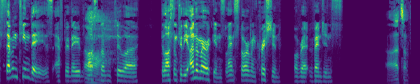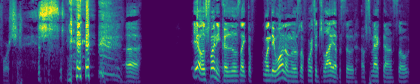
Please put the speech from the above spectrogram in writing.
17 days after they lost Oh. them to uh they lost them to the Un-Americans, Lance Storm and Christian over at Vengeance. Oh, that's unfortunate. Uh, yeah, it was funny because it was like the when they won them, it was the Fourth of July episode of SmackDown. So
